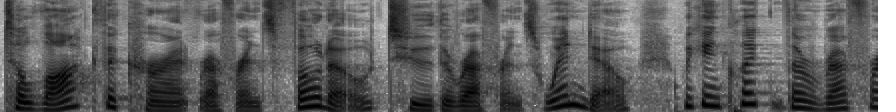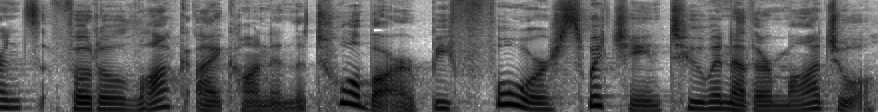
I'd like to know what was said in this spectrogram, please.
To lock the current reference photo to the reference window, we can click the Reference Photo Lock icon in the toolbar before switching to another module.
